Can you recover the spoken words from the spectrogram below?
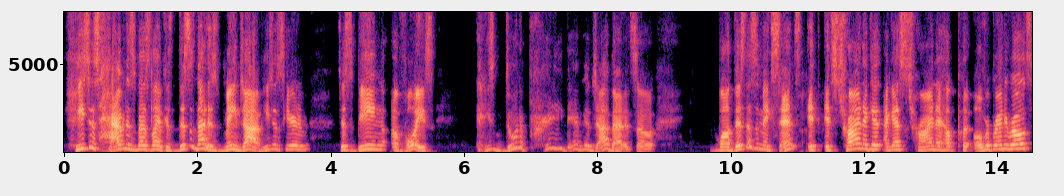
he's just having his best life because this is not his main job. He's just here, just being a voice, and he's doing a pretty damn good job at it. So while this doesn't make sense, it, it's trying to get, I guess, trying to help put over Brandi Rhodes,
